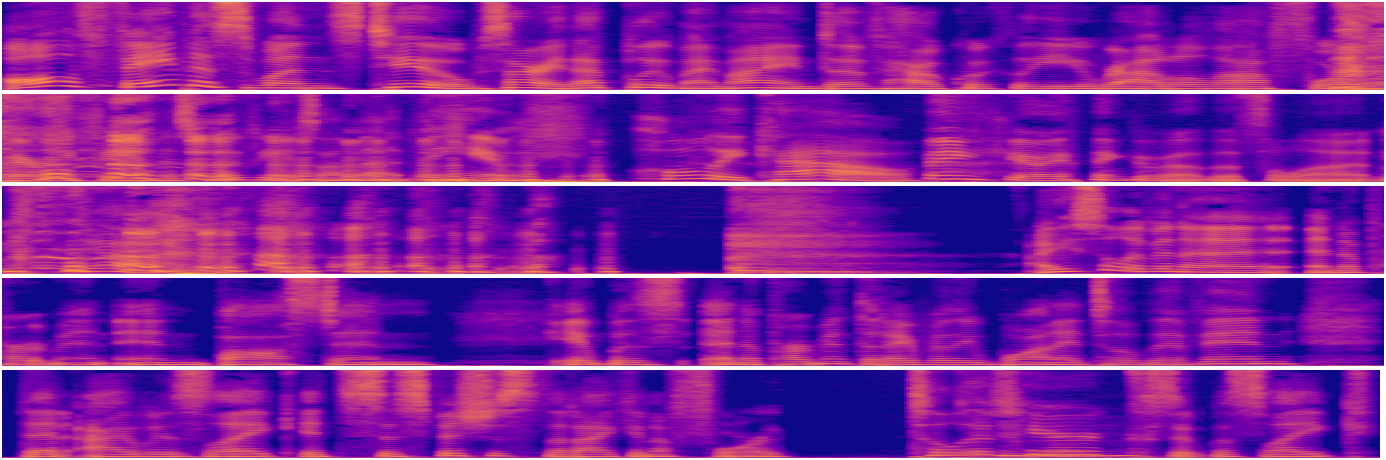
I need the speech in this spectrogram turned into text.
All famous ones too. Sorry, that blew my mind of how quickly you rattled off four very famous movies on that theme. Holy cow. Thank you. I think about this a lot. Yeah. I used to live in a an apartment in Boston. It was an apartment that I really wanted to live in that I was like it's suspicious that I can afford to live here mm-hmm. because it was like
